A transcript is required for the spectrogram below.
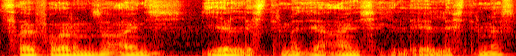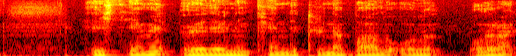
sayfalarımıza aynı yerleştirmez yani aynı şekilde yerleştirmez. HTML öğelerinin kendi türüne bağlı ol- olarak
